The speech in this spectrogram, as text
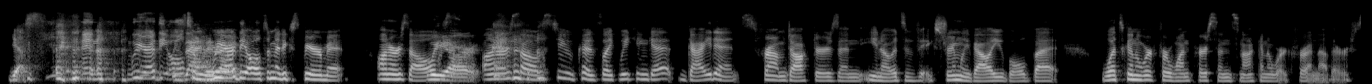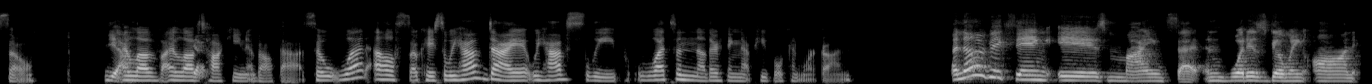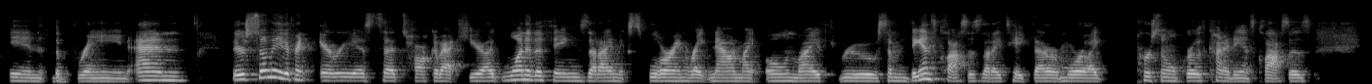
Yes. and we are the ultimate exactly we right. are the ultimate experiment on ourselves. We are on ourselves too cuz like we can get guidance from doctors and you know it's extremely valuable but what's going to work for one person's not going to work for another. So yeah. I love I love yeah. talking about that. So what else? Okay, so we have diet, we have sleep. What's another thing that people can work on? Another big thing is mindset and what is going on in the brain. And there's so many different areas to talk about here. Like one of the things that I'm exploring right now in my own life through some dance classes that I take that are more like personal growth kind of dance classes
